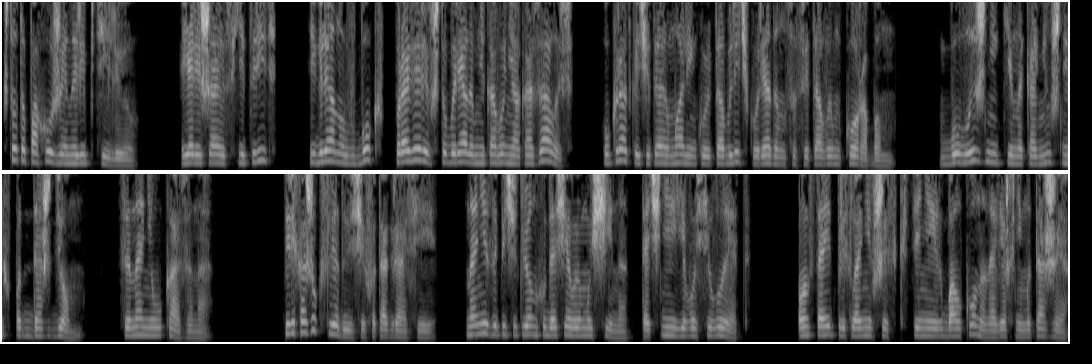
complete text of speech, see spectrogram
Что-то похожее на рептилию. Я решаю схитрить и, глянув в бок, проверив, чтобы рядом никого не оказалось, украдкой читаю маленькую табличку рядом со световым коробом. «Булыжники на конюшнях под дождем». Цена не указана. Перехожу к следующей фотографии. На ней запечатлен худощавый мужчина, точнее его силуэт. Он стоит, прислонившись к стене их балкона на верхнем этаже.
